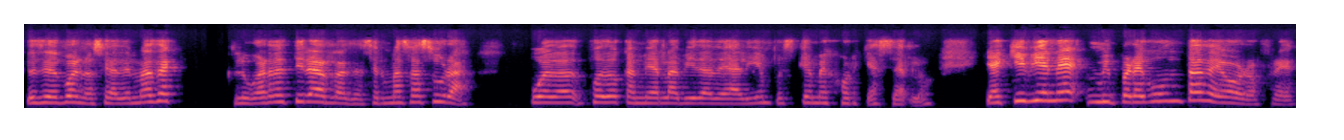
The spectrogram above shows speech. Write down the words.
Entonces, bueno, si además de, en lugar de tirarlas, de hacer más basura, puedo, puedo cambiar la vida de alguien, pues qué mejor que hacerlo. Y aquí viene mi pregunta de oro, Fred.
